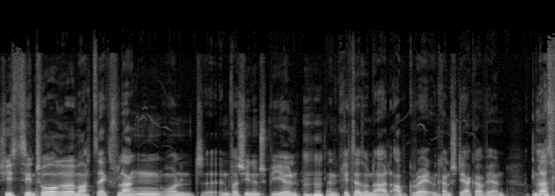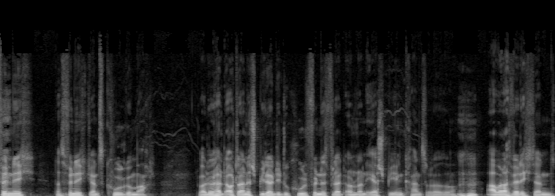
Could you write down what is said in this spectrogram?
schießt zehn Tore, macht sechs Flanken und äh, in verschiedenen Spielen, Mhm. dann kriegt er so eine Art Upgrade und kann stärker werden. Und das Okay. finde ich, das finde ich ganz cool gemacht. Weil du halt auch deine Spieler, die du cool findest, vielleicht auch dann eher spielen kannst oder so. Mhm. Aber das werde ich dann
